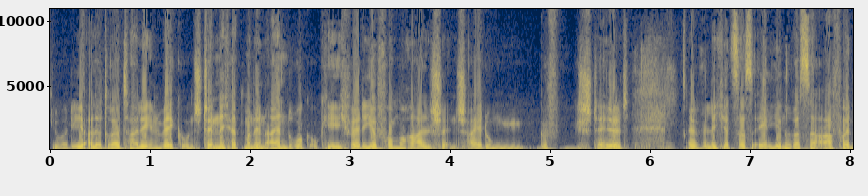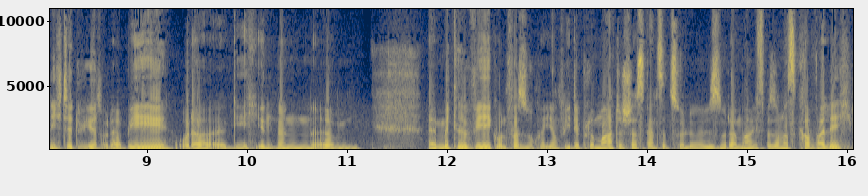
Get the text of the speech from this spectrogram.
über die alle drei Teile hinweg. Und ständig hat man den Eindruck, okay, ich werde hier vor moralische Entscheidungen ge gestellt. Äh, will ich jetzt, dass Alien-Rasse A vernichtet wird oder B? Oder äh, gehe ich irgendeinen ähm, äh, Mittelweg und versuche irgendwie diplomatisch das Ganze zu lösen oder mache ich es besonders krawallig?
